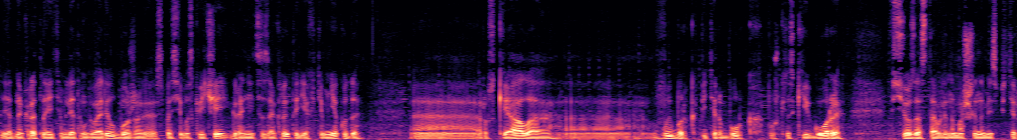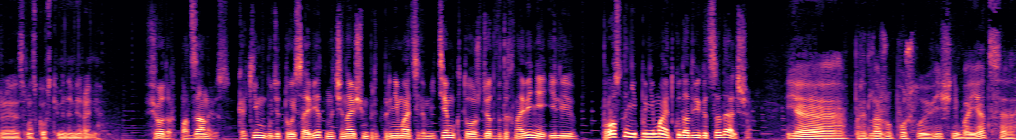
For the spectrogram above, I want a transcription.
Неоднократно этим летом говорил, боже, спаси москвичей, границы закрыты, ехать им некуда. Э, Рускеала, э, Выборг, Петербург, Пушкинские горы. Все заставлено машинами с, Питер... с московскими номерами. Федор, под занавес, каким будет твой совет начинающим предпринимателям и тем, кто ждет вдохновения или просто не понимает, куда двигаться дальше? Я предложу пошлую вещь, не бояться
